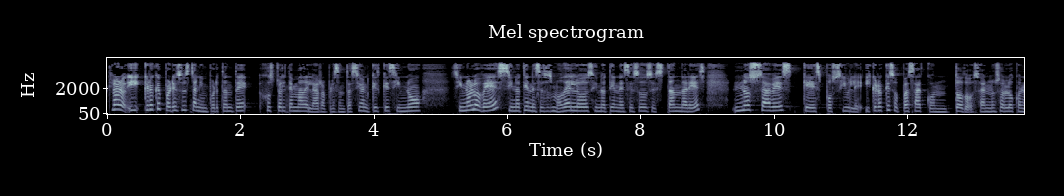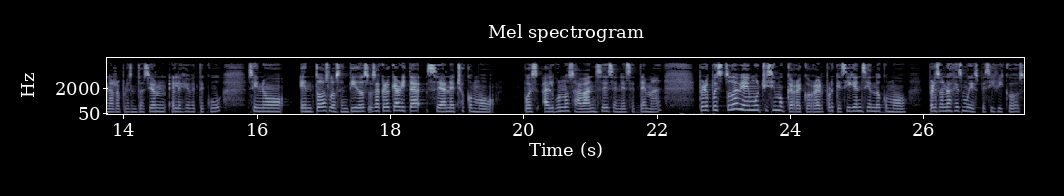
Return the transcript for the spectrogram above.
Claro, y creo que por eso es tan importante justo el tema de la representación, que es que si no, si no lo ves, si no tienes esos modelos, si no tienes esos estándares, no sabes que es posible. Y creo que eso pasa con todo, o sea, no solo con la representación LGBTQ, sino en todos los sentidos. O sea, creo que ahorita se han hecho como pues algunos avances en ese tema, pero pues todavía hay muchísimo que recorrer porque siguen siendo como personajes muy específicos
